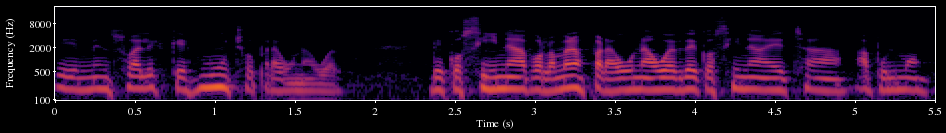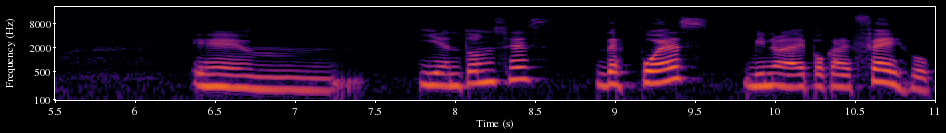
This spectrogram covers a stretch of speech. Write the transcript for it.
eh, mensuales, que es mucho para una web de cocina, por lo menos para una web de cocina hecha a pulmón. Em, y entonces después vino la época de Facebook,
